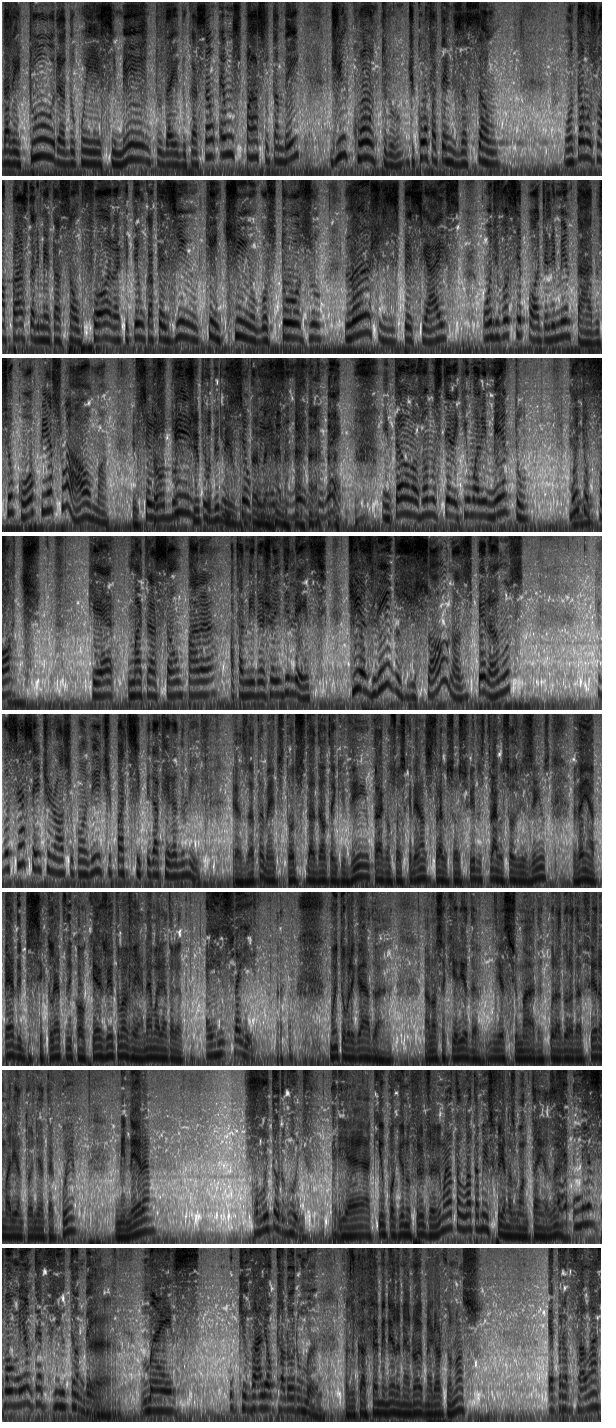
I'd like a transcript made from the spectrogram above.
da leitura, do conhecimento, da educação, é um espaço também de encontro, de confraternização. Montamos uma praça de alimentação fora que tem um cafezinho quentinho, gostoso, lanches especiais, onde você pode alimentar o seu corpo e a sua alma. E seu todo espírito tipo de e livro o seu também, né? conhecimento, né? Então nós vamos ter aqui um alimento muito Isso. forte que é uma atração para a família joinvilense. Dias lindos de sol, nós esperamos que você aceite o nosso convite e participe da Feira do Livro. Exatamente. Todo cidadão tem que vir, tragam suas crianças, tragam seus filhos, tragam seus vizinhos, venha a pé de bicicleta, de qualquer jeito, uma venha, né, Maria Antonieta? É isso aí. Muito obrigado a, a nossa querida e estimada curadora da feira, Maria Antonieta Cunha, mineira. Com muito orgulho. E é aqui um pouquinho no frio de janeiro, mas tá, lá também esfria nas montanhas, né? É, nesse momento é frio também. É. Mas o que vale é o calor humano. Mas o café mineiro é menor, melhor que o nosso? É para falar?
